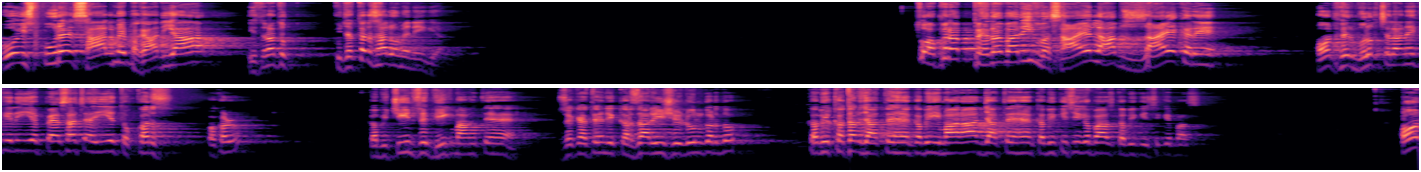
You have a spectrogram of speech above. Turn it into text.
وہ اس پورے سال میں بھگا دیا، اتنا تو پچہتر سالوں میں نہیں گیا۔ تو اپنا پیداواری وسائل آپ ضائع کریں اور پھر ملک چلانے کے لیے پیسہ چاہیے تو قرض پکڑ لو۔ کبھی چین سے بھیک مانگتے ہیں، اسے کہتے ہیں جی قرضہ ری شیڈول کر دو۔ کبھی قطر جاتے ہیں، کبھی عمارات جاتے ہیں، کبھی کسی کے پاس، کبھی کسی کے پاس۔ اور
